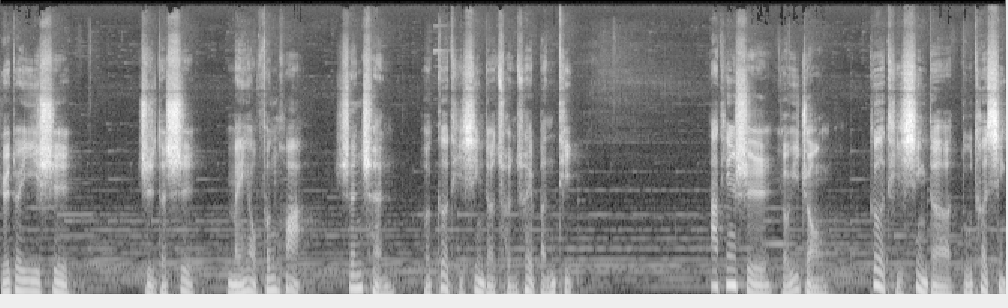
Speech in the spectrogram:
绝对意识。指的是没有分化、生成和个体性的纯粹本体。大天使有一种个体性的独特性。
